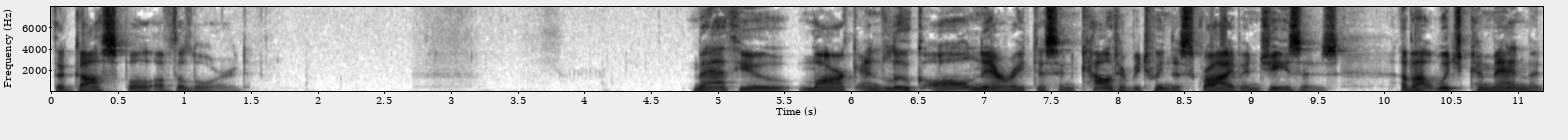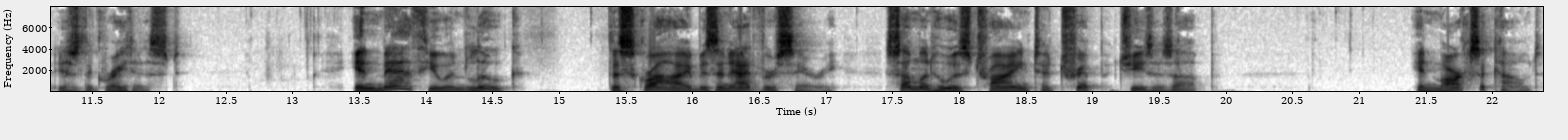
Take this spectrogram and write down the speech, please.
The Gospel of the Lord. Matthew, Mark, and Luke all narrate this encounter between the scribe and Jesus about which commandment is the greatest. In Matthew and Luke, the scribe is an adversary, someone who is trying to trip Jesus up. In Mark's account,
